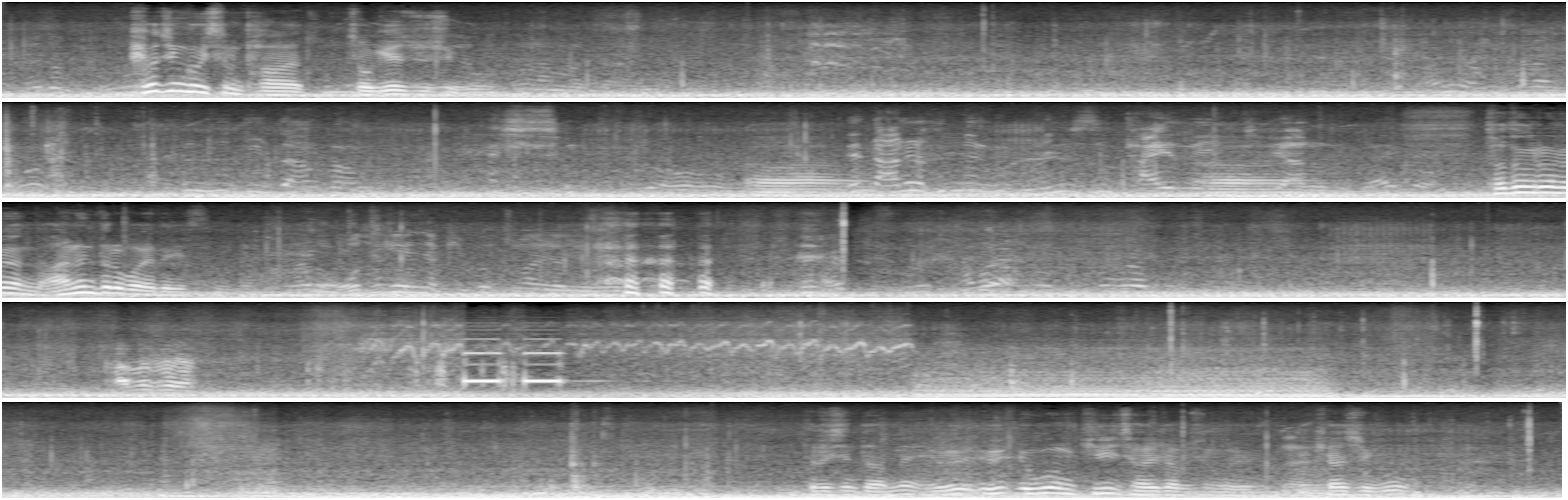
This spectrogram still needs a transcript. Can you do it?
그래도 펴진 거 있으면 다 저기 해주시고 편한 거다. 아니 여기 사람도 흔들지도 않고 하면 다시 좀 부러워. 아 근데 나는 흔들고 민심 다 해도 아. 저도 그러면 안 흔들어 봐야 되겠습니다 어떻게 했냐 비법 좀 알려줘. 가보세요 들으신 다음에 요, 요, 요건 길이 잘 잡으신 거예요 이렇게 네. 하시고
